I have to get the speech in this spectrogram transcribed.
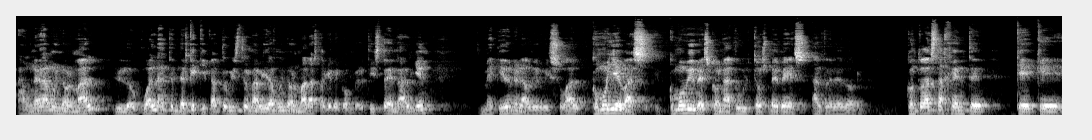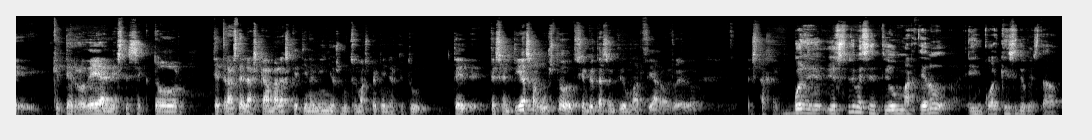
a una edad muy normal, lo cual da a entender que quizá tuviste una vida muy normal hasta que te convertiste en alguien metido en el audiovisual. ¿Cómo llevas, cómo vives con adultos, bebés alrededor? Con toda esta gente que, que, que te rodea en este sector, detrás de las cámaras, que tiene niños mucho más pequeños que tú. ¿Te, te sentías a gusto o siempre te has sentido un marciano alrededor de esta gente? Bueno, yo, yo siempre me he sentido un marciano en cualquier sitio que he estado.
